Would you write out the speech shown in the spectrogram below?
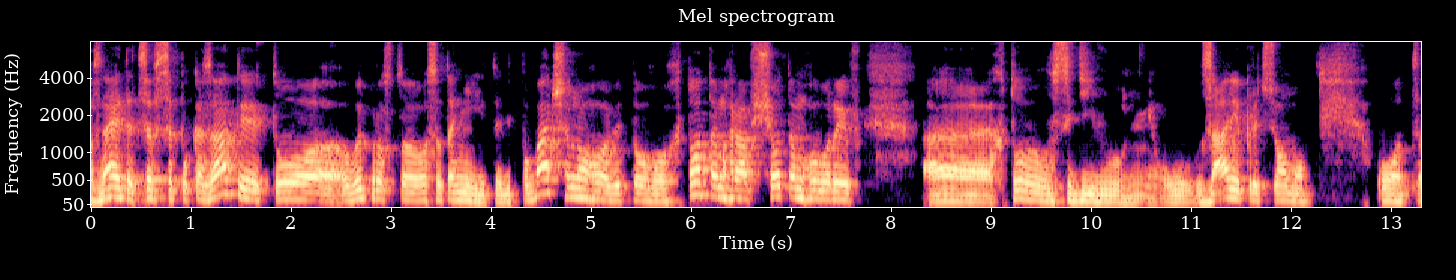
знаєте, це все показати, то ви просто осатанієте від побаченого, від того, хто там грав, що там говорив, е, хто сидів у залі при цьому. От, е,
